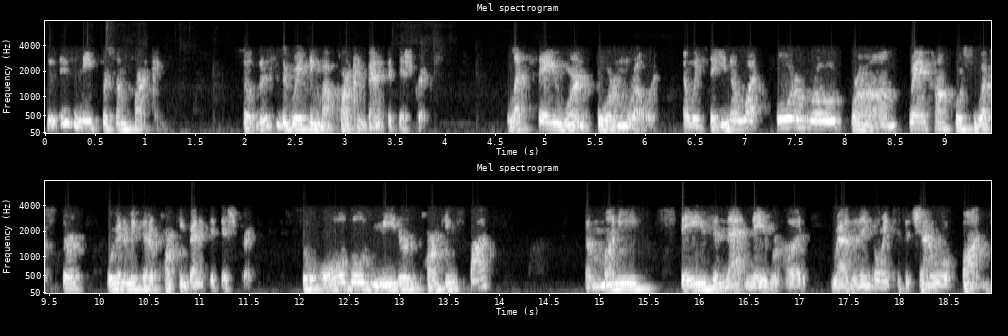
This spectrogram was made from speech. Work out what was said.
there is a need for some parking. So this is the great thing about parking benefit districts. Let's say we're in Fordham Road and we say, you know what, Fordham Road from Grand Concourse to Webster, we're going to make that a parking benefit district. So all those metered parking spots, the money stays in that neighborhood rather than going to the general fund.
